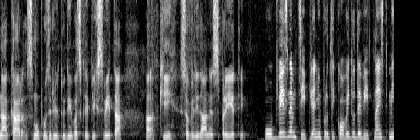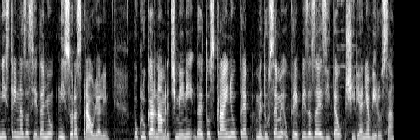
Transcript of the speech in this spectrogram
na kar smo upozorili tudi v sklepih sveta, uh, ki so bili danes sprejeti. O obveznem cepljenju proti COVID-19 ministri na zasedanju niso razpravljali. Poklukar namreč meni, da je to skrajni ukrep med vsemi ukrepi za zajezitev širjanja virusa.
